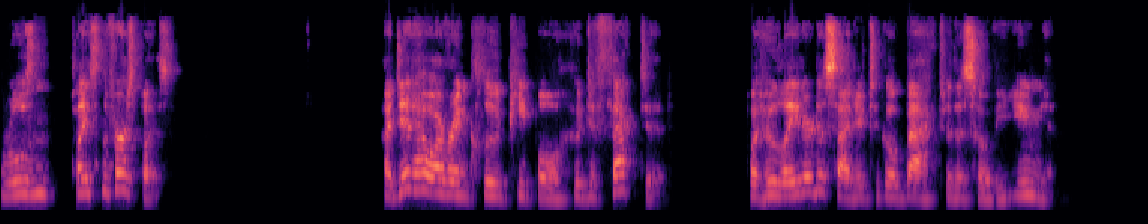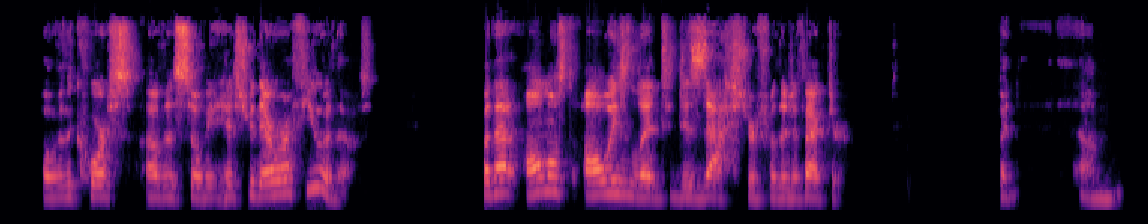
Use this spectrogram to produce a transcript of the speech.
rules in place in the first place. I did, however, include people who defected, but who later decided to go back to the Soviet Union. Over the course of the Soviet history, there were a few of those but that almost always led to disaster for the defector. But um,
